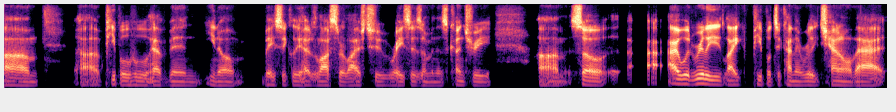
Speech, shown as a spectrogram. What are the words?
Um, uh, people who have been, you know, basically has lost their lives to racism in this country. Um, so I, I, would really like people to kind of really channel that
